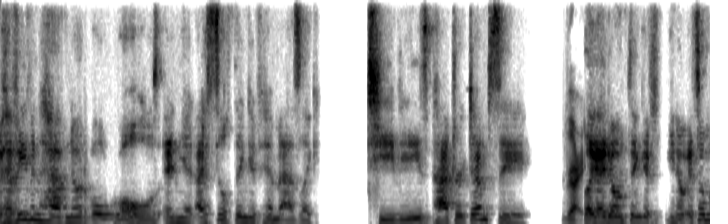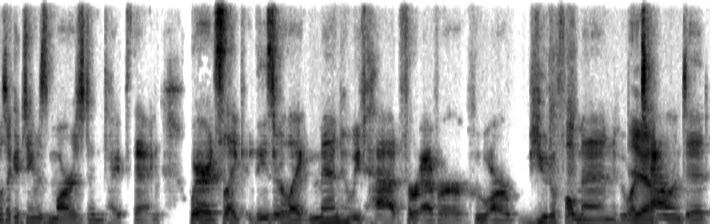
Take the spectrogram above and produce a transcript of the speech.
have even have notable roles, and yet I still think of him as like TV's Patrick Dempsey. Right. Like I don't think if you know, it's almost like a James Marsden type thing where it's like these are like men who we've had forever, who are beautiful men, who are Yeah. talented,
